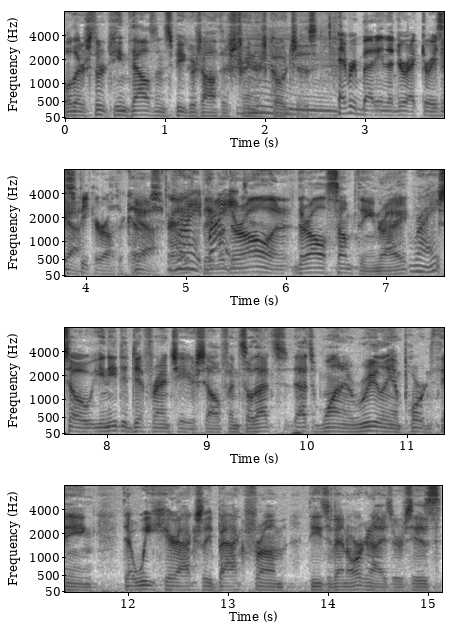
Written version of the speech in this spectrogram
Well, there's 13,000 speakers, authors, trainers, coaches. Everybody in the directory is a speaker, author, coach, Yeah. right? Right. They, They're all they're all something, right? Right. So you need to differentiate yourself, and so that's that's one really important thing that we hear actually back from these event organizers is,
